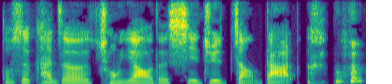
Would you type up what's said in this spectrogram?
都是看着琼瑶的戏剧长大的。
